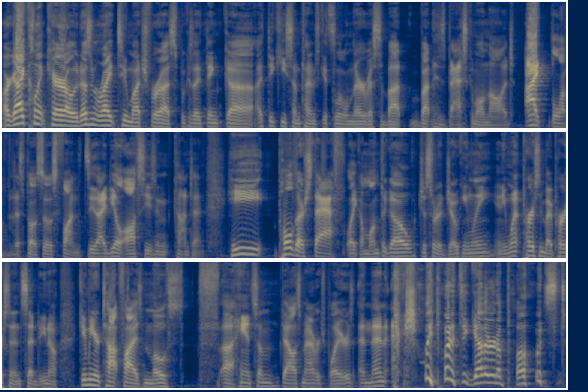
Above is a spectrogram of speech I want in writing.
our guy Clint Carroll, who doesn't write too much for us because I think uh, I think he sometimes gets a little nervous about about his basketball knowledge. I loved this post; it was fun. It's the ideal off-season content. He pulled our staff like a month ago, just sort of jokingly, and he went person by person and said, you know, give me your top five most uh, handsome Dallas Mavericks players and then actually put it together in a post.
